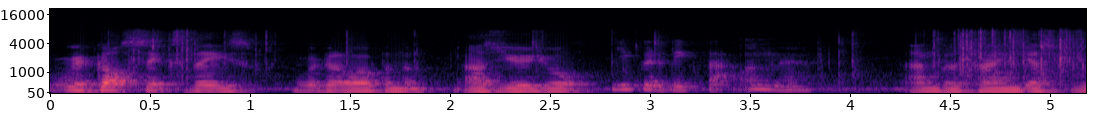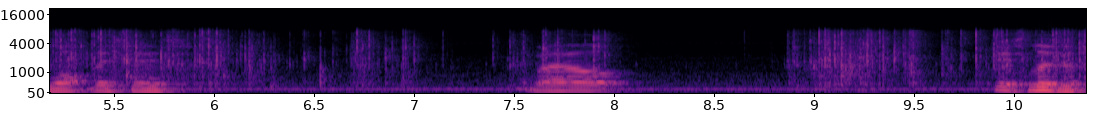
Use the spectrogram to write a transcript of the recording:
we've got six of these. We're going to open them as usual. You've got a big fat one there. I'm going to try and guess what this is. Well, it's lizard.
